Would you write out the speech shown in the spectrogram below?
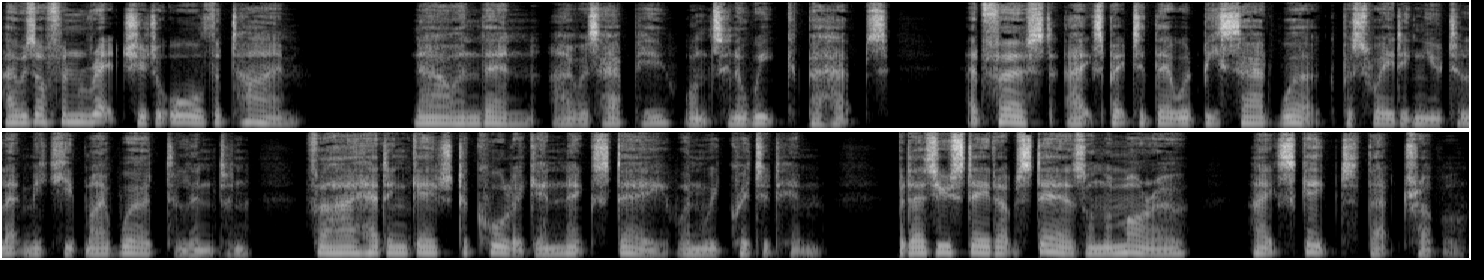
I was often wretched all the time. Now and then I was happy, once in a week, perhaps. At first I expected there would be sad work persuading you to let me keep my word to Linton, for I had engaged to call again next day when we quitted him. But as you stayed upstairs on the morrow, I escaped that trouble,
